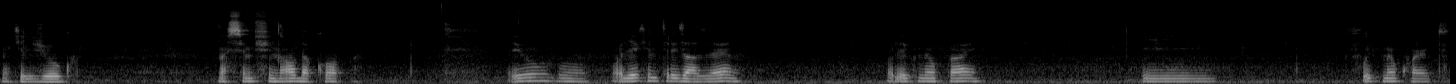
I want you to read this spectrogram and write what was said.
naquele jogo. Na semifinal da Copa. Eu olhei aquele 3 a 0 olhei pro meu pai e fui pro meu quarto.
